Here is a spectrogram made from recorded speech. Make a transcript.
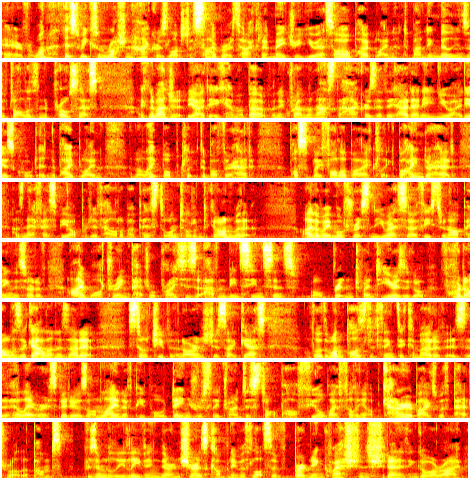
Hey everyone, this week some Russian hackers launched a cyber attack on a major US oil pipeline, demanding millions of dollars in the process. I can imagine that the idea came about when the Kremlin asked the hackers if they had any new ideas, quote, in the pipeline, and a light bulb clicked above their head, possibly followed by a click behind their head as an FSB operative held up a pistol and told them to get on with it. Either way, motorists in the US southeast are now paying the sort of eye watering petrol prices that haven't been seen since, well, Britain 20 years ago. $4 a gallon, is that it? Still cheaper than orange juice, I guess. Although the one positive thing to come out of it is the hilarious videos online of people dangerously trying to stockpile fuel by filling up carrier bags with petrol at the pumps, presumably leaving their insurance company with lots of burning questions should anything go awry.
